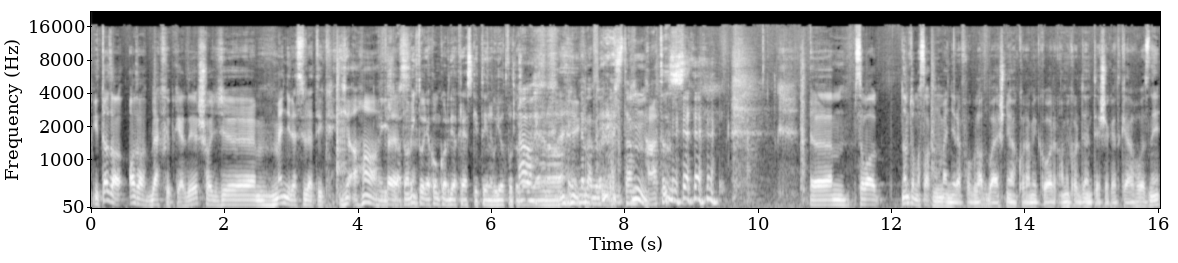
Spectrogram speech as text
Itt az a, az a legfőbb kérdés, hogy mennyire születik. Ja, aha, Meg is a Victoria Concordia Kreski tényleg, hogy ott volt az ah, alján. A... Nem emlékeztem. Hát az... szóval nem tudom a szakma mennyire foglatba esni akkor, amikor, amikor döntéseket kell hozni,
